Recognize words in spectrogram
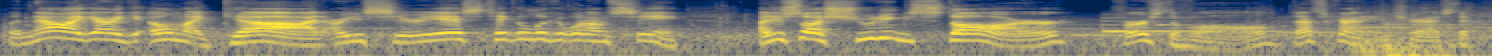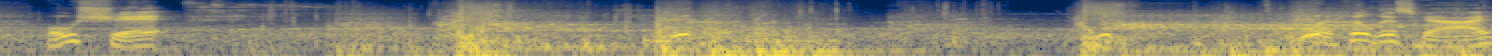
But now I gotta get... Oh my god, are you serious? Take a look at what I'm seeing. I just saw a shooting star, first of all. That's kind of interesting. Oh shit. Well, I killed this guy.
